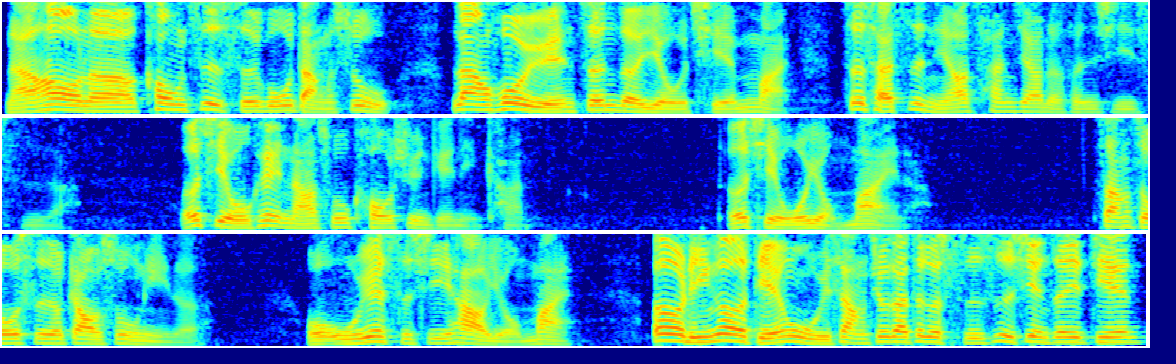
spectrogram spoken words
然后呢，控制持股档数，让会员真的有钱买，这才是你要参加的分析师啊！而且我可以拿出扣讯给你看，而且我有卖了，上周四就告诉你了，我五月十七号有卖，二零二点五以上，就在这个十字线这一天，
